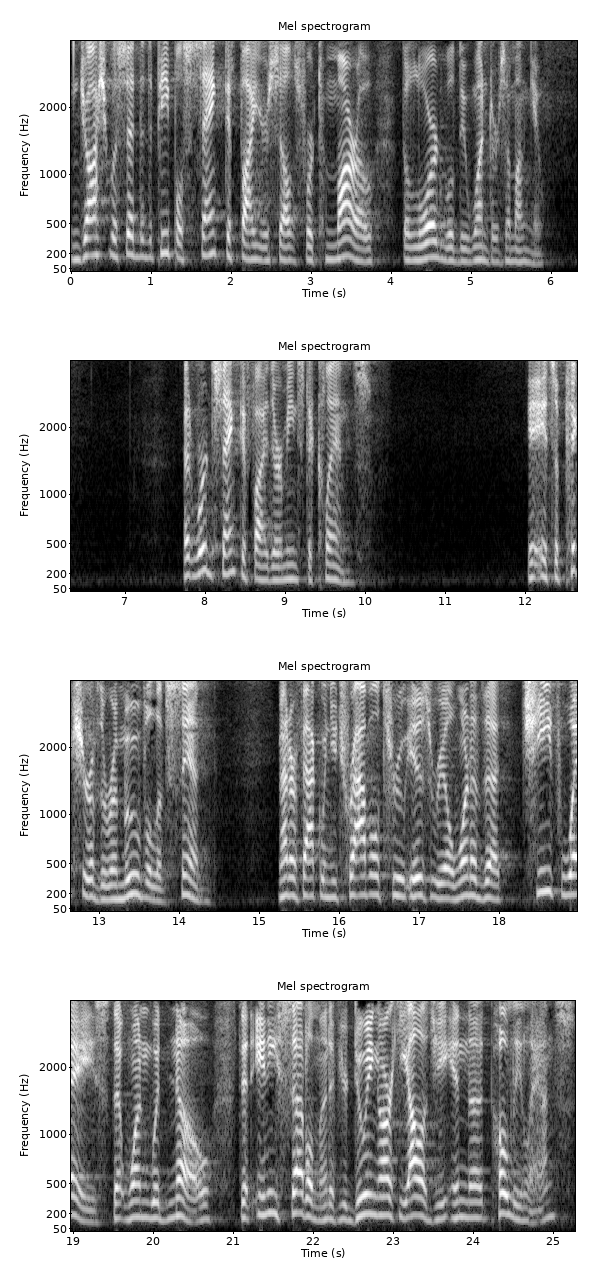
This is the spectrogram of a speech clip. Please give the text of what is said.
And Joshua said to the people, Sanctify yourselves, for tomorrow the Lord will do wonders among you. That word sanctify there means to cleanse. It's a picture of the removal of sin. Matter of fact, when you travel through Israel, one of the chief ways that one would know that any settlement, if you're doing archaeology in the Holy Lands,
